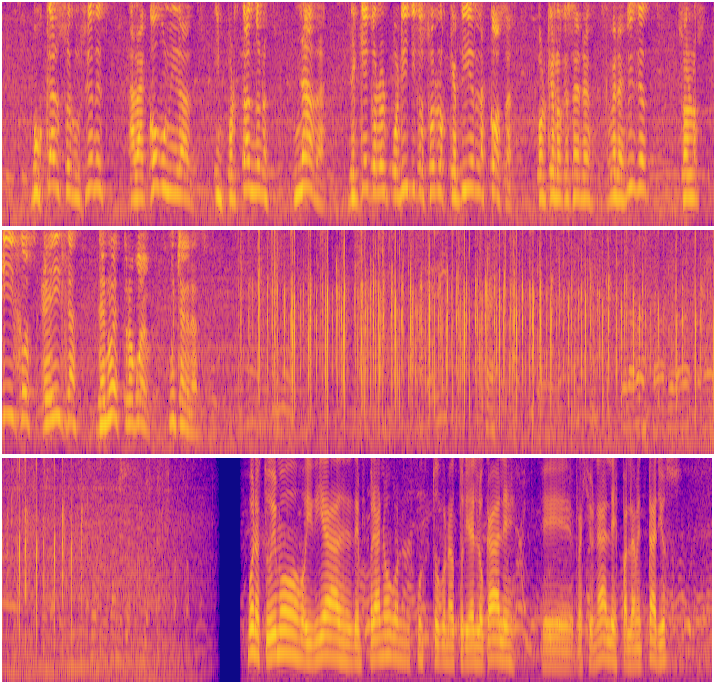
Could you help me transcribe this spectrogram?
buscar soluciones a la comunidad, importándonos nada de qué color político son los que piden las cosas, porque los que se benefician son los hijos e hijas de nuestro pueblo. Muchas gracias. Bueno, estuvimos hoy día desde temprano junto con autoridades locales, eh, regionales, parlamentarios,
